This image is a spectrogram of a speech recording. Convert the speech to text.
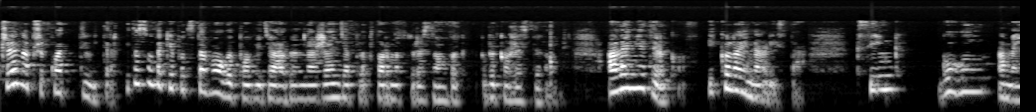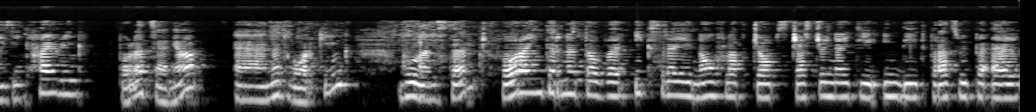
czy na przykład Twitter. I to są takie podstawowe, powiedziałabym, narzędzia, platformy, które są wykorzystywane. Ale nie tylko. I kolejna lista. Xing, Google, Amazing Hiring, polecenia, networking, Google Search, fora internetowe, X-Ray, NoFlap Jobs, Just Join IT, Indeed, Pracuj.pl,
